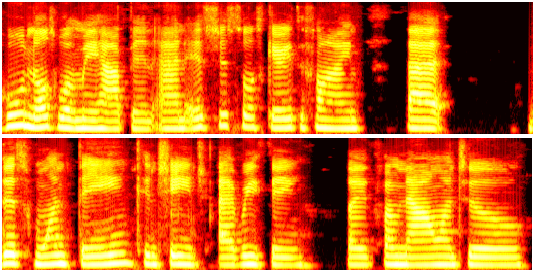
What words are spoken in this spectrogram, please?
who knows what may happen. And it's just so scary to find that this one thing can change everything like from now until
